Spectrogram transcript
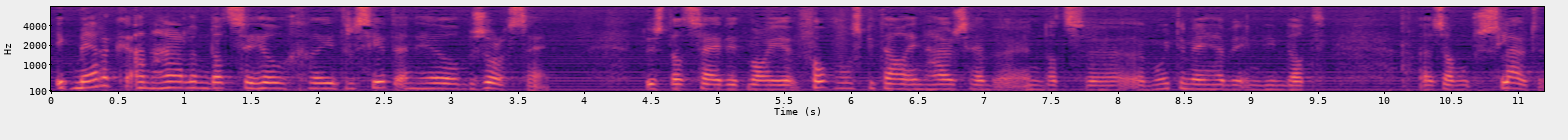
ik merk aan Haarlem dat ze heel geïnteresseerd en heel bezorgd zijn. Dus dat zij dit mooie vogelhospitaal in huis hebben en dat ze moeite mee hebben indien dat uh, zou moeten sluiten.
